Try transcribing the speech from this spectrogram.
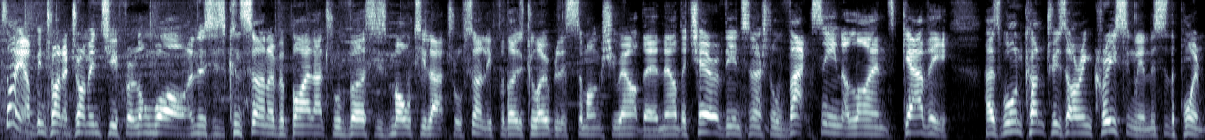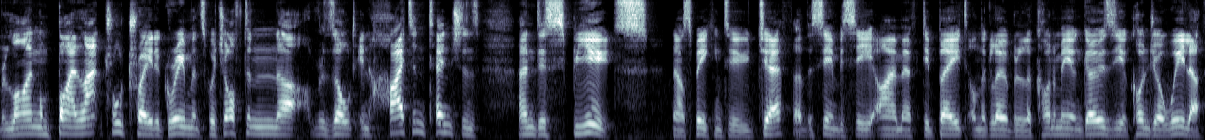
Something I've been trying to drum into you for a long while, and this is concern over bilateral versus multilateral, certainly for those globalists amongst you out there. Now, the chair of the International Vaccine Alliance, Gavi, has warned countries are increasingly, and this is the point, relying on bilateral trade agreements, which often uh, result in heightened tensions and disputes. Now, speaking to Geoff at the CNBC IMF debate on the global economy, and Ngozi Okonjo-Iweala,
